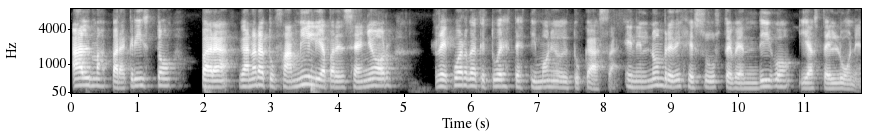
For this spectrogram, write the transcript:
almas para Cristo, para ganar a tu familia para el Señor. Recuerda que tú eres testimonio de tu casa. En el nombre de Jesús te bendigo y hasta el lunes.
